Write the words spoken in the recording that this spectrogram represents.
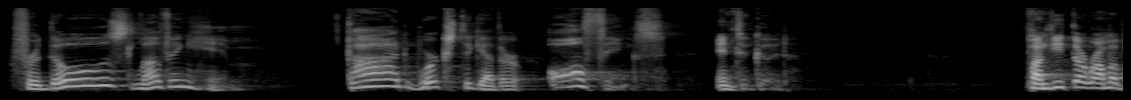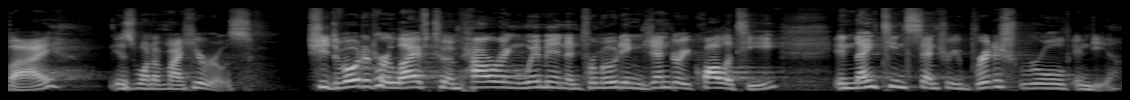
For those loving Him, God works together all things into good. Pandita Ramabai is one of my heroes. She devoted her life to empowering women and promoting gender equality in 19th century British ruled India,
